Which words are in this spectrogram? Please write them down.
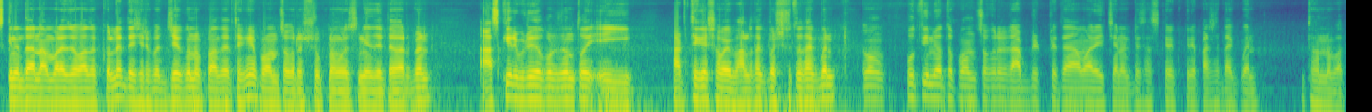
স্ক্রিনে দেওয়া নাম্বারে যোগাযোগ করলে দেশের যে কোনো প্রান্ত থেকে পঞ্চগড়ের শুকনো মরিচ নিয়ে যেতে পারবেন। আজকের ভিডিও পর্যন্ত এই হাট থেকে সবাই ভালো থাকবেন, সুস্থ থাকবেন এবং প্রতিনিয়ত পঞ্চগড়ের আপডেট পেতে আমার এই চ্যানেলটি সাবস্ক্রাইব করে পাশে থাকবেন। ধন্যবাদ।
